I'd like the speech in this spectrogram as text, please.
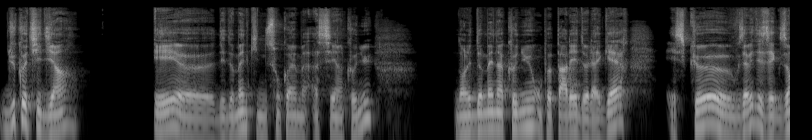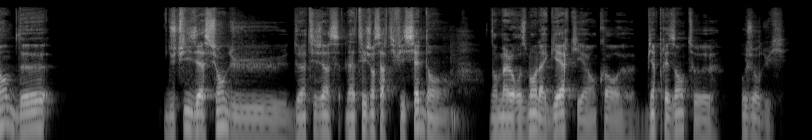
du quotidien et des domaines qui nous sont quand même assez inconnus. Dans les domaines inconnus, on peut parler de la guerre. Est-ce que vous avez des exemples de d'utilisation de l'intelligence artificielle dans, malheureusement la guerre qui est encore bien présente aujourd'hui?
